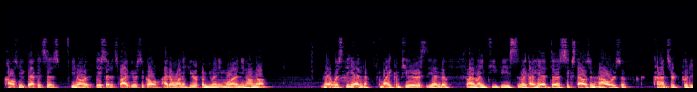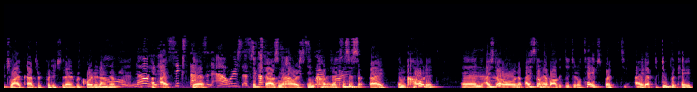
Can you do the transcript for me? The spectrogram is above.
calls me back and says, you know, they said it's five years ago. I don't want to hear from you anymore, and he hung up. That was the end of my computers, the end of online TVs. Like I had uh, six thousand hours of concert footage, live concert footage that I recorded on them. Oh no, you I- had six thousand hours of Six stuff thousand hours. in square Enco- this is right encoded, and I still own. I still have all the digital tapes, but I'd have to duplicate,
